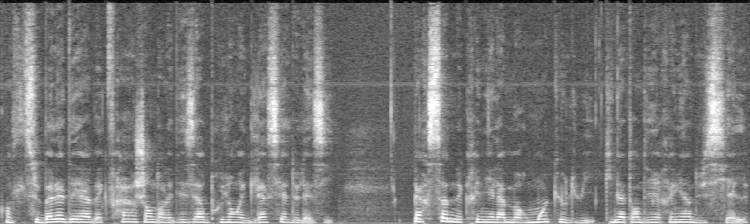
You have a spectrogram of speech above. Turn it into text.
quand il se baladait avec frère Jean dans les déserts brûlants et glaciaux de l'Asie, personne ne craignait la mort moins que lui, qui n'attendait rien du ciel,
